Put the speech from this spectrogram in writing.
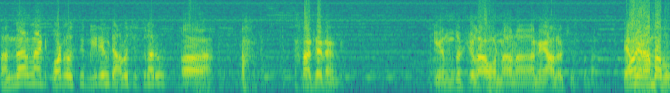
బంగారం లాంటి కోటలు వస్తే మీరేమిటి ఆలోచిస్తున్నారు? అదేనండి. ఎందుకు ఇలా ఉన్నానా అని ఆలోచిస్తున్నా. ఏమయ్య రాంబాబు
